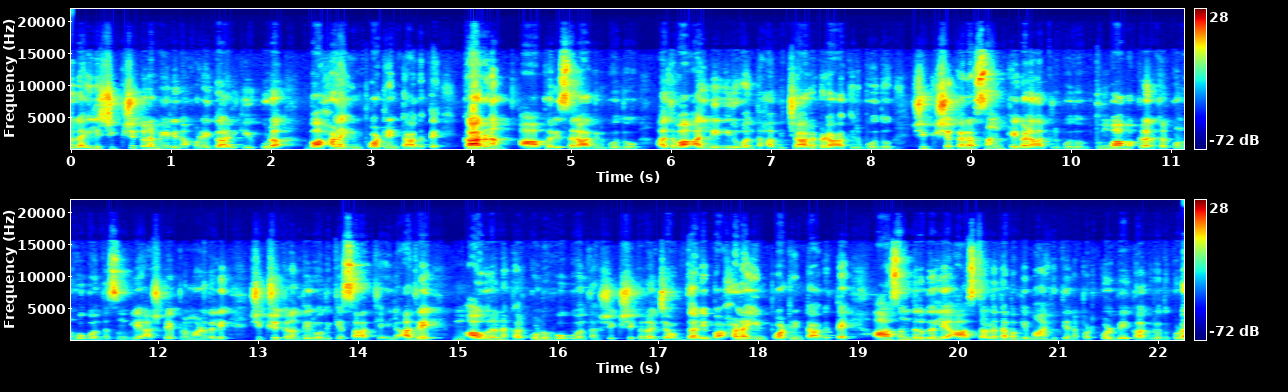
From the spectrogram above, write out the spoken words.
ಅಲ್ಲ, ಇಲ್ಲಿ ಶಿಕ್ಷಕರ ಮೇಲಿನ ಹೊಣೆಗಾರಿಕೆಯು ಕೂಡ ಬಹಳ ಇಂಪಾರ್ಟೆಂಟ್ ಆಗುತ್ತೆ. ಕಾರಣ ಆ ಪರಿಸರ ಆಗಿರ್ಬೋದು ಅಥವಾ ಅಲ್ಲಿ ಇರುವಂತಹ ವಿಚಾರಗಳಾಗಿರ್ಬೋದು, ಶಿಕ್ಷಕರ ಸಂಖ್ಯೆಗಳಾಗಿರ್ಬೋದು, ತುಂಬಾ ಮಕ್ಕಳನ್ನು ಕರ್ಕೊಂಡು ಹೋಗುವಂತ ಸಂದರ್ಭದಲ್ಲಿ ಅಷ್ಟೇ ಪ್ರಮಾಣದಲ್ಲಿ ಶಿಕ್ಷಕರಂತ ಇರೋದಕ್ಕೆ ಸಾಧ್ಯ ಇಲ್ಲ. ಆದ್ರೆ ಅವರನ್ನ ಕರ್ಕೊಂಡು ಹೋಗುವಂತಹ ಶಿಕ್ಷಕರ ಜವಾಬ್ದಾರಿ ಬಹಳ ಇಂಪಾರ್ಟೆಂಟ್ ಆಗುತ್ತೆ. ಆ ಸಂದರ್ಭದಲ್ಲಿ ಆ ಸ್ಥಳದ ಬಗ್ಗೆ ಮಾಹಿತಿಯನ್ನು ಪಡ್ಕೊಳ್ಬೇಕಾಗಿರೋದು ಕೂಡ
